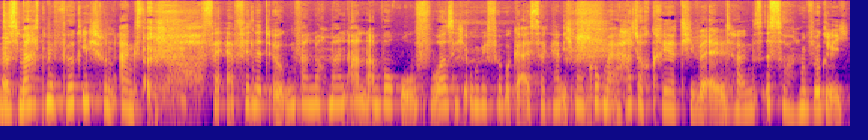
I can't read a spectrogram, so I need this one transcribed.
Das macht mir wirklich schon Angst. Ich hoffe, er findet irgendwann noch mal einen anderen Beruf, wo er sich irgendwie für begeistern kann. Ich meine, guck mal, er hat doch kreative Eltern. Das ist doch nun wirklich.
